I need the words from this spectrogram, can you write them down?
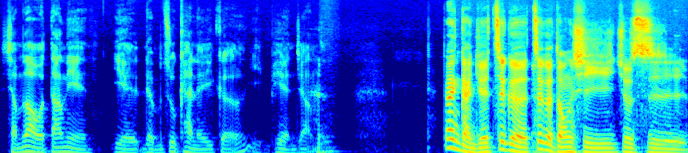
想不到我当年也忍不住看了一个影片，这样子。但感觉这个这个东西就是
